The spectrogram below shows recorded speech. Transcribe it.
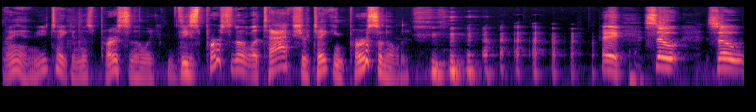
man, you taking this personally. These personal attacks you're taking personally. Hey, so so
